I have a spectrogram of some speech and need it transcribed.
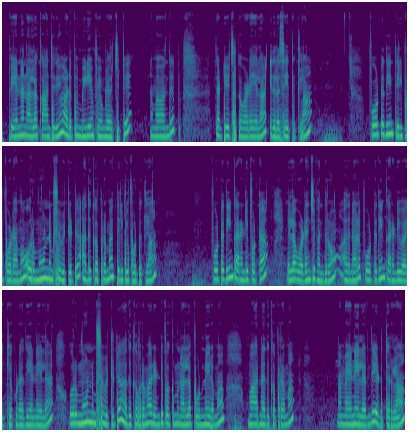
இப்போ எண்ணெய் நல்லா காஞ்சதையும் அடுப்பு மீடியம் ஃப்ளேமில் வச்சுட்டு நம்ம வந்து தட்டி வச்சுருக்க வடையெல்லாம் இதில் சேர்த்துக்கலாம். போட்டதையும் திருப்பி போடாமல் ஒரு மூணு நிமிஷம் விட்டுட்டு அதுக்கப்புறமா திருப்பி போட்டுக்கலாம். போட்டதையும் கரண்டி போட்டால் எல்லாம் உடஞ்சி வந்துடும் அதனால் போட்டதையும் கரண்டி வைக்கக்கூடாது எண்ணெயில். ஒரு மூணு நிமிஷம் விட்டுட்டு அதுக்கப்புறமா ரெண்டு பக்கமும் நல்லா பொன்னிறமாக மாறினதுக்கப்புறமா நம்ம எண்ணெயிலேருந்து எடுத்துடலாம்.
